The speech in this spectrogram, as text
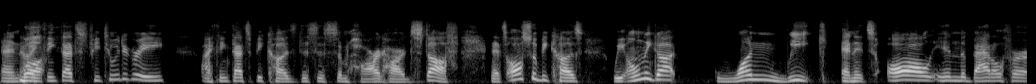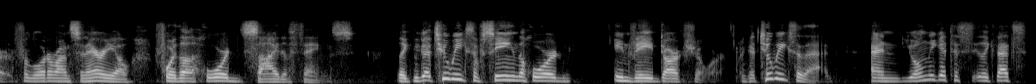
And I think that's to a degree. I think that's because this is some hard, hard stuff. And it's also because we only got one week and it's all in the battle for, for Lordaeron scenario for the Horde side of things. Like we got two weeks of seeing the Horde invade Darkshore. I got two weeks of that, and you only get to see like that's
